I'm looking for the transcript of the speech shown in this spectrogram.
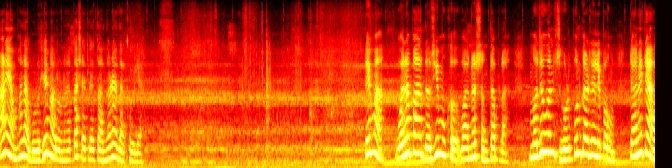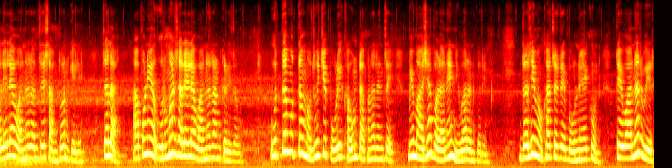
आणि आम्हाला गुडघे मारून आकाशातल्या तांदण्या दाखवल्या. तेव्हा वनपाल दधीमुख वानर संतापला. मधुवन झोडपून काढलेले पाहून त्याने त्या आलेल्या वानरांचे सांत्वन केले. चला आपण या उर्मट झालेल्या वानरांकडे जाऊ. उत्तम उत्तम मधूची पोळी खाऊन टाकणाऱ्यांचे मी माझ्या बळाने निवारण करेन. दधीमुखाचे ते बोलणे ऐकून ते वानरवीर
